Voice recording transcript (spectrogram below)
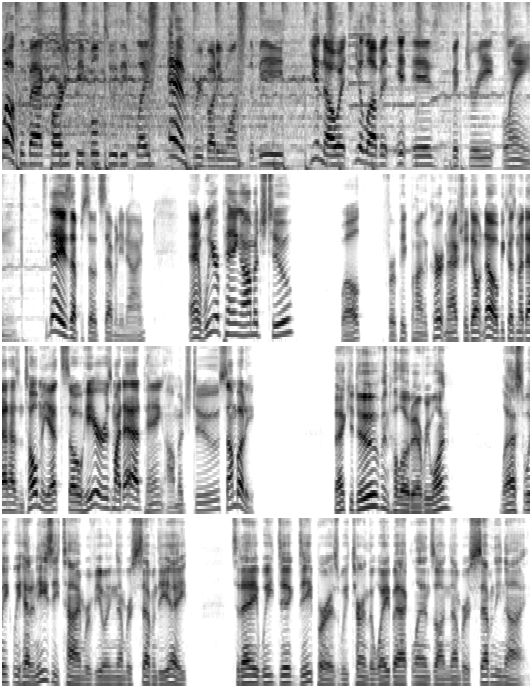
Welcome back, party people, to the place everybody wants to be. You know it, you love it. It is Victory Lane. Today is episode 79, and we are paying homage to, well, for a peek behind the curtain, I actually don't know because my dad hasn't told me yet. So here is my dad paying homage to somebody. Thank you, Duve, and hello to everyone. Last week we had an easy time reviewing number 78. Today we dig deeper as we turn the Wayback Lens on number 79.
